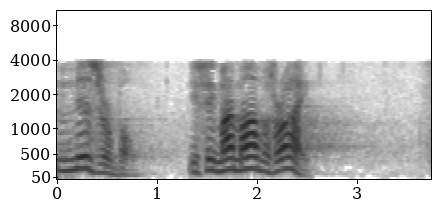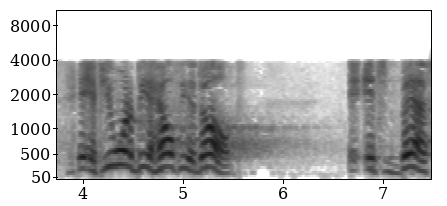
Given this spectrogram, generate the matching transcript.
miserable. You see, my mom was right. If you want to be a healthy adult, it's best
